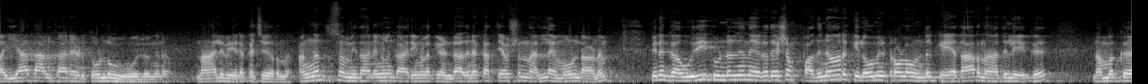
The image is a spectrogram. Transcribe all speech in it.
വയ്യാത്ത ആൾക്കാരെ എടുത്തുകൊണ്ട് പോകുമല്ലോ ഇങ്ങനെ. നാല് പേരൊക്കെ ചേർന്ന്. അങ്ങനത്തെ സംവിധാനങ്ങളും കാര്യങ്ങളൊക്കെ ഉണ്ട്. അതിനൊക്കെ അത്യാവശ്യം നല്ല എമൗണ്ട് ആണ്. പിന്നെ ഗൗരി കുണ്ടിൽ നിന്ന് ഏകദേശം പതിനാറ് കിലോമീറ്ററോളം ഉണ്ട് കേദാർനാഥിലേക്ക്. നമുക്ക്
